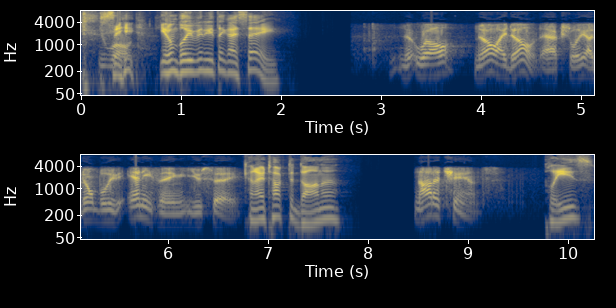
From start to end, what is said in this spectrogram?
You See, won't. you don't believe anything I say. No, well, no, I don't actually. I don't believe anything you say. Can I talk to Donna, Not a chance. please?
